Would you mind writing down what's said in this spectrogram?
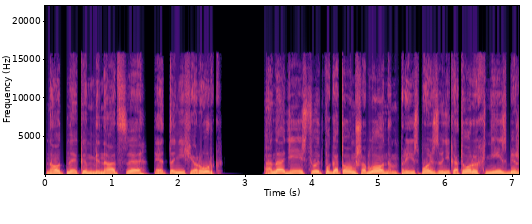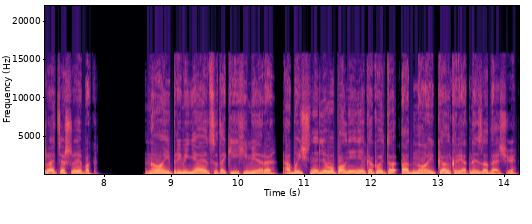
нотная комбинация — это не хирург. Она действует по готовым шаблонам, при использовании которых не избежать ошибок. Но и применяются такие химеры обычно для выполнения какой-то одной конкретной задачи.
